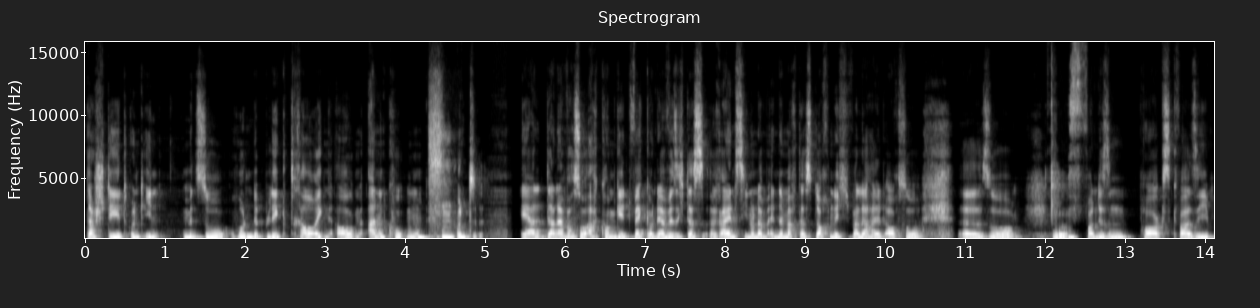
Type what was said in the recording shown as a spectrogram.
da steht und ihn mit so Hundeblick, traurigen Augen angucken. und er dann einfach so, ach komm, geht weg und er will sich das reinziehen und am Ende macht das doch nicht, weil er halt auch so, äh, so von diesen Porks quasi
